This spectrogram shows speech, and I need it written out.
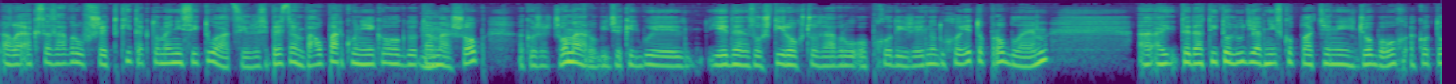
ale ak sa zavrú všetky, tak to mení situáciu. Že si predstavím v Auparku niekoho, kto tam mm-hmm. má shop, akože čo má robiť, že keď bude jeden zo štyroch, čo zavrú obchody, že jednoducho je to problém aj teda títo ľudia v nízkoplatených joboch, ako to,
